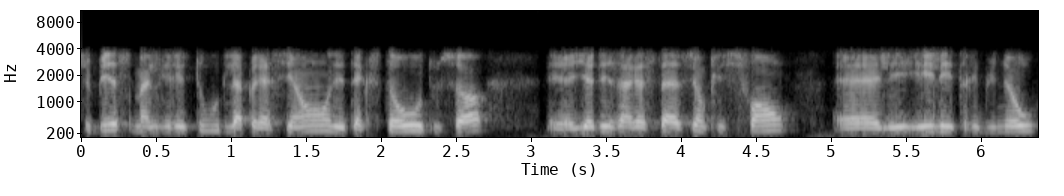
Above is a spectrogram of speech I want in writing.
subissent malgré tout de la pression, des textos, tout ça. Euh, il y a des arrestations qui se font euh, et les tribunaux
